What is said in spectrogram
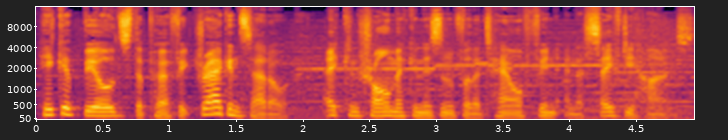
Hiccup builds the perfect dragon saddle, a control mechanism for the tail fin, and a safety harness.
